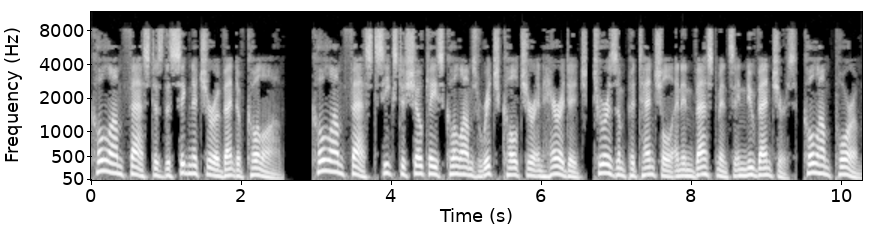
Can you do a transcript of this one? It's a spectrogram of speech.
Kollam Fest is the signature event of Kollam. Kollam Fest seeks to showcase Kollam's rich culture and heritage, tourism potential and investments in new ventures. Kollam Puram,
